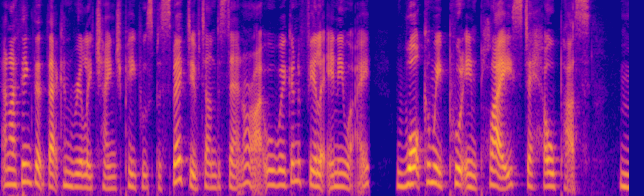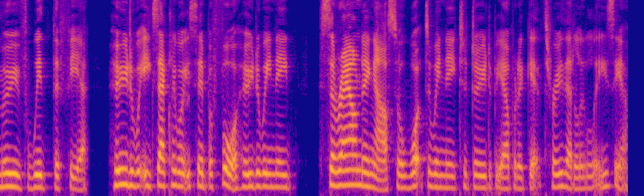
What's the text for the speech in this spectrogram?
And I think that that can really change people's perspective to understand, all right, well, we're going to feel it anyway. What can we put in place to help us move with the fear? Who do we, exactly what you said before, who do we need surrounding us or what do we need to do to be able to get through that a little easier?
